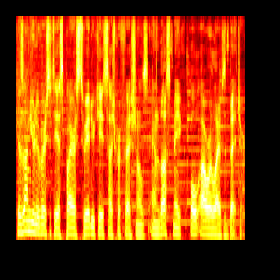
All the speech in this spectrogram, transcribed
Kazan University aspires to educate such professionals and thus make all our lives better.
